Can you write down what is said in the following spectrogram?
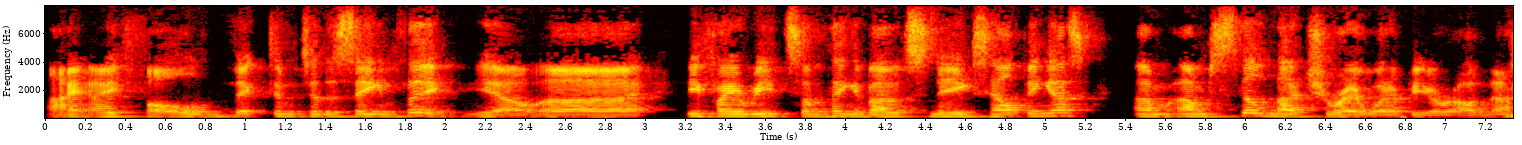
I, I fall victim to the same thing. You know, uh, if I read something about snakes helping us, I'm, I'm still not sure I want to be around them.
